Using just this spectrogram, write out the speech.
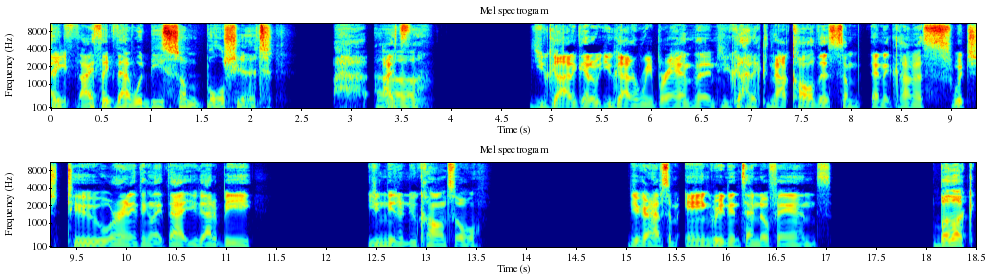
right. think. I think that would be some bullshit. I, Uh, you gotta get a, you gotta rebrand. Then you gotta not call this some any kind of Switch Two or anything like that. You gotta be. You need a new console. You're gonna have some angry Nintendo fans. But look,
